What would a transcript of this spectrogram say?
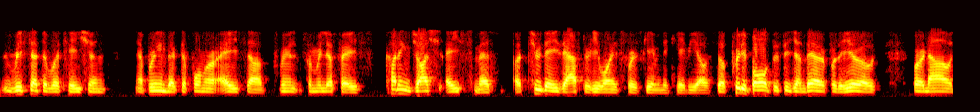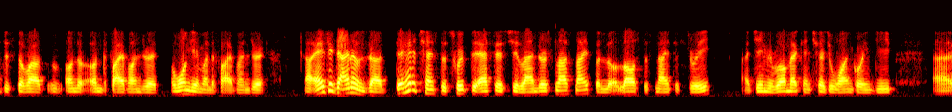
reset the rotation, you bringing back the former ace, uh, familiar face, cutting Josh A. Smith uh, two days after he won his first game in the KBO. So pretty bold decision there for the Heroes, who are now just about under under 500, or one game under 500. Uh, NC Dinos, uh, they had a chance to sweep the SSG Landers last night, but lost this 9 to 3. Uh, Jamie Romak and Choi Wan going deep uh,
